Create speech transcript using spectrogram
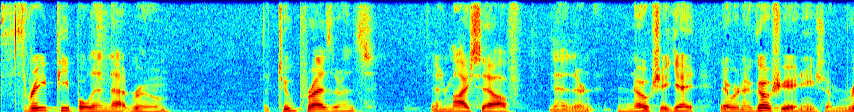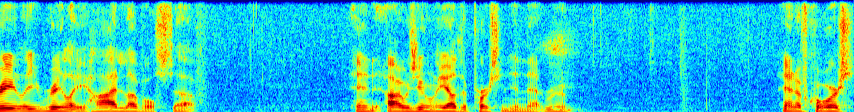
three people in that room the two presidents and myself, and they're negotiating, they were negotiating some really, really high level stuff. And I was the only other person in that room. And of course,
